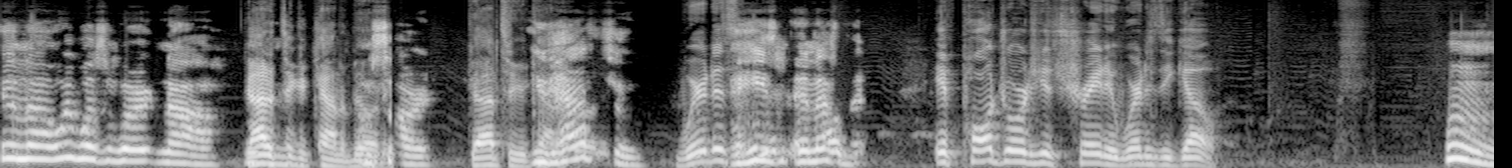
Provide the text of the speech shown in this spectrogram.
you know, we wasn't worried. Nah, got to take I'm accountability. sorry. Got to take You have to, Where does and he's where and that's Paul- if Paul George gets traded? Where does he go? hmm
